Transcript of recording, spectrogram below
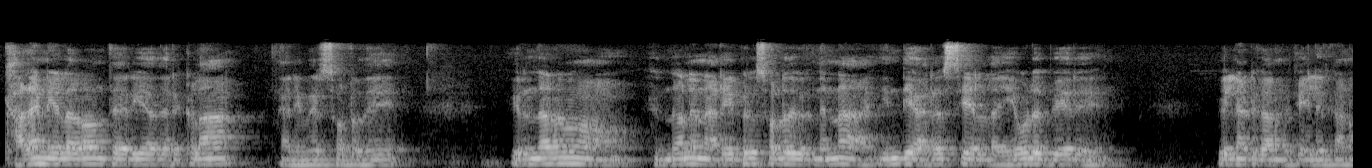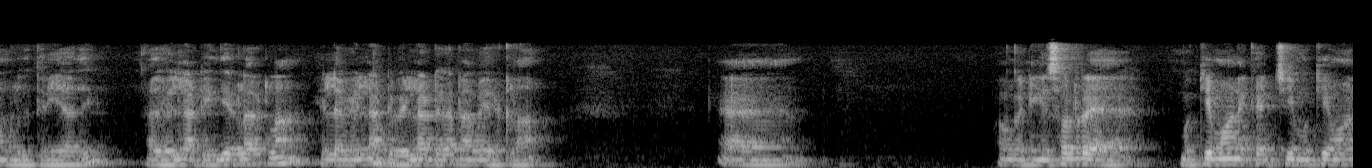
கலை நிலவரம் தெரியாத இருக்கலாம். நிறைய பேர் சொல்கிறது இருந்தாலும் இருந்தாலும் நிறைய பேர் சொல்கிறது இருந்தேன்னா இந்திய அரசியலில் எவ்வளோ பேர் வெளிநாட்டுக்காரங்க கையில் இருக்கான்னு உங்களுக்கு தெரியாது. அது வெளிநாட்டு இந்தியர்களாக இருக்கலாம் இல்லை வெளிநாட்டு வெளிநாட்டுக்காரனாகவே இருக்கலாம். அவங்க நீங்கள் சொல்கிற முக்கியமான கட்சி முக்கியமான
